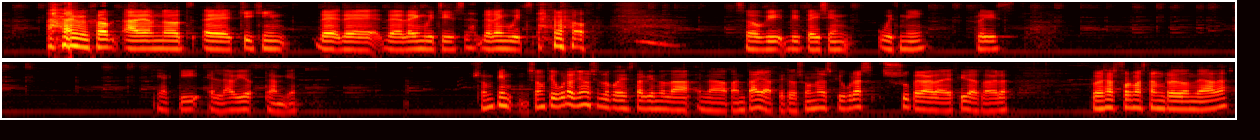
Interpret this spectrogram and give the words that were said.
I hope I am not uh, kicking the, the, the languages the language of so be, be patient with me please. Y aquí el labio también son, son figuras, yo no sé si lo podéis estar viendo en la, en la pantalla, pero son unas figuras súper agradecidas, la verdad. Por esas formas tan redondeadas,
